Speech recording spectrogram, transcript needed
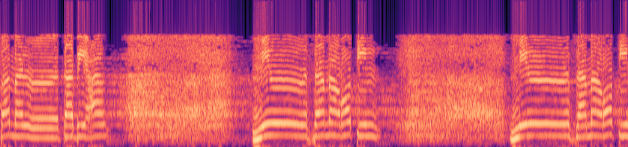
فمن تبع من ثمرة من ثمرة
